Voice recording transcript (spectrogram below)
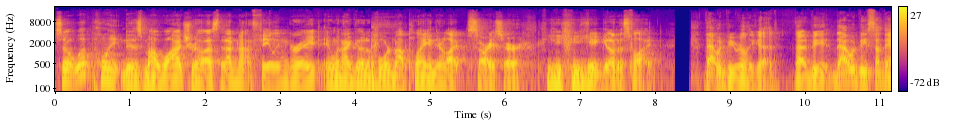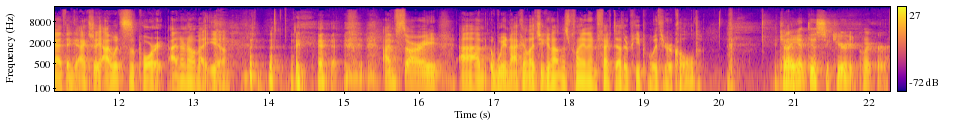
So, at what point does my watch realize that I'm not feeling great? And when I go to board my plane, they're like, sorry, sir, you can't get on this flight. That would be really good. That would be that would be something I think actually I would support. I don't know about you. I'm sorry. Um, we're not going to let you get on this plane and infect other people with your cold. Can I get this security quicker?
